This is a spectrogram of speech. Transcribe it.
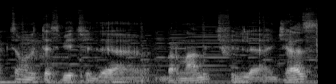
أكتمل التثبيت في البرنامج في الجهاز.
